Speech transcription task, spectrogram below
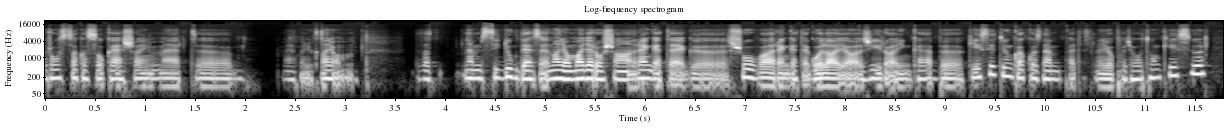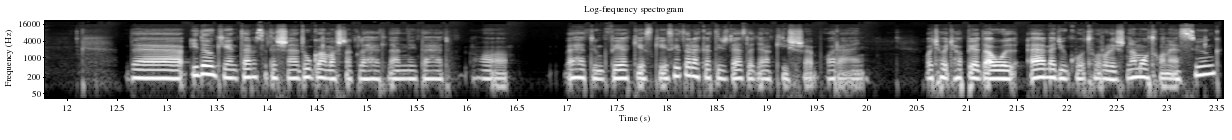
rosszak a szokásaim, mert, mert mondjuk nagyon ez a, nem szidjuk, de ez nagyon magyarosan, rengeteg sóval, rengeteg olajjal, zsírral inkább készítünk, akkor az nem feltétlenül jobb, hogyha otthon készül. De időnként természetesen rugalmasnak lehet lenni, tehát ha vehetünk félkész készíteleket is, de ez legyen a kisebb arány. Vagy hogyha például elmegyünk otthonról, és nem otthon eszünk,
